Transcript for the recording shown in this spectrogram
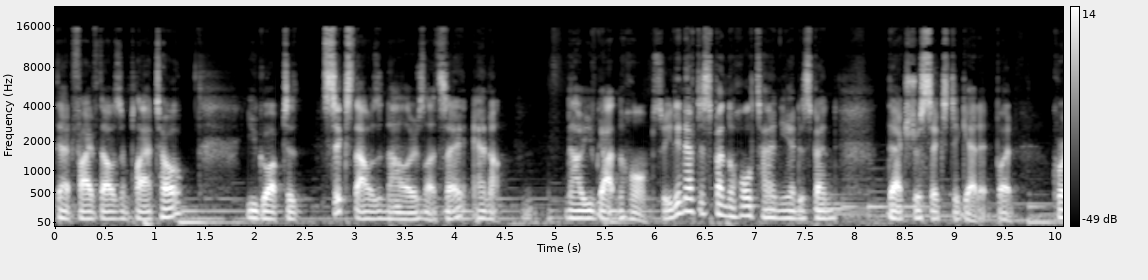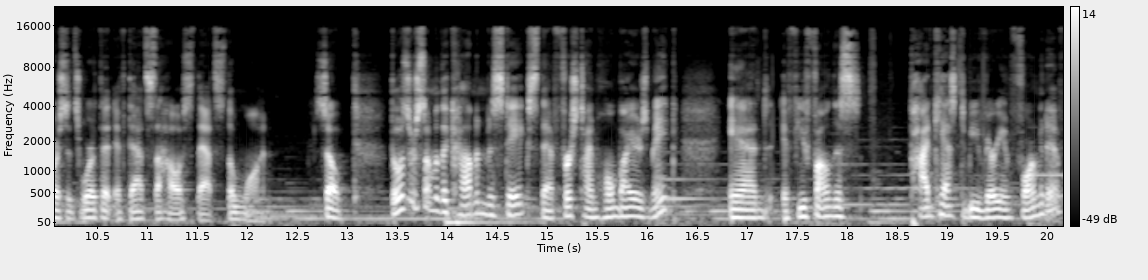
that 5000 plateau you go up to $6000 let's say and now you've gotten the home so you didn't have to spend the whole 10 you had to spend the extra 6 to get it but of course, it's worth it if that's the house, that's the one. So, those are some of the common mistakes that first time homebuyers make. And if you found this podcast to be very informative,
